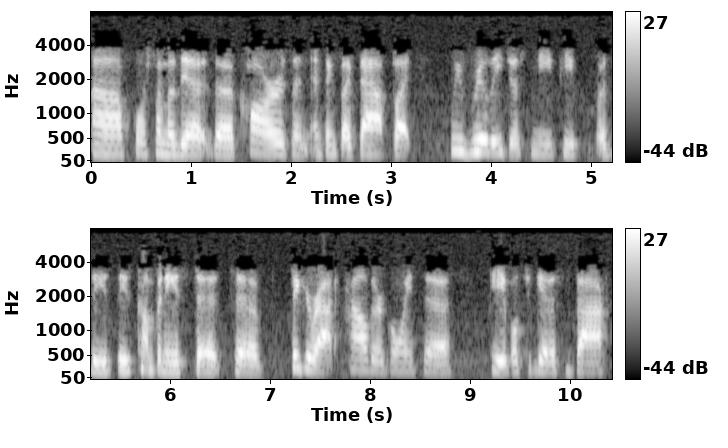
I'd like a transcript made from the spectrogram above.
uh, for some of the the cars and, and things like that, but we really just need people these these companies to to figure out how they're going to be able to get us back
